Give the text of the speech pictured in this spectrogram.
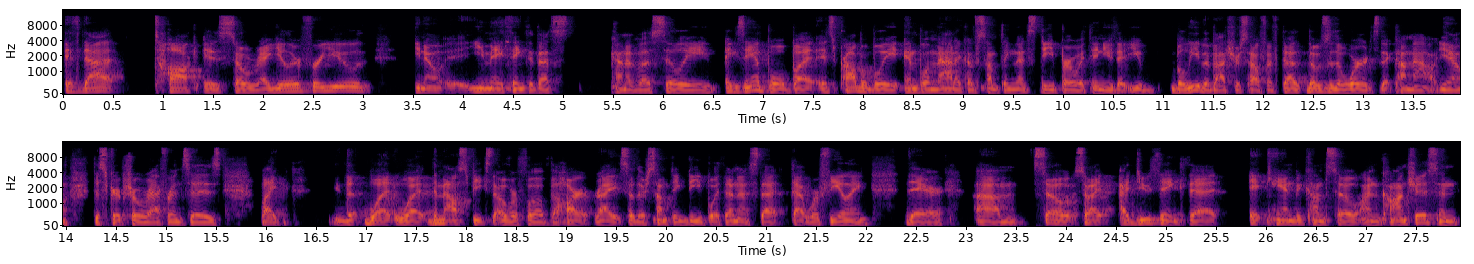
if that talk is so regular for you, you know, you may think that that's kind of a silly example, but it's probably emblematic of something that's deeper within you that you believe about yourself. If that those are the words that come out, you know, the scriptural references, like the, what what the mouth speaks the overflow of the heart, right? So there's something deep within us that that we're feeling there. Um, so so I I do think that it can become so unconscious and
